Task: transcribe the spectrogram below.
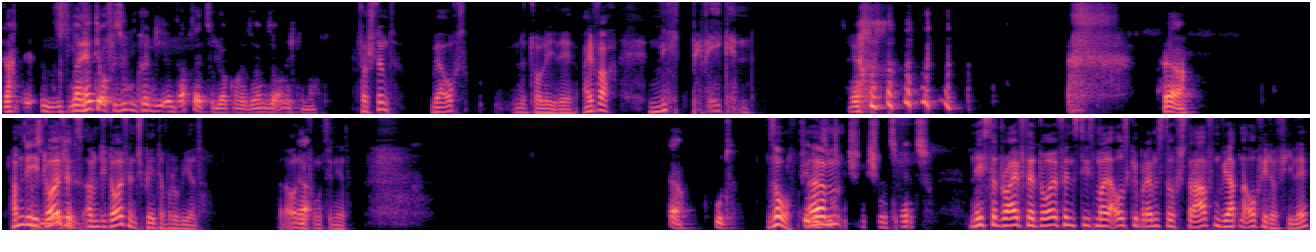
dachte, man hätte ja auch versuchen können, die ins Abseits zu locken oder so, haben sie auch nicht gemacht. Das stimmt. Wäre auch eine tolle Idee. Einfach nicht bewegen. Ja. ja. Haben die, Dolphins, haben die Dolphins später probiert. Hat auch ja. nicht funktioniert. Ja, gut. So, ähm, nächster Drive der Dolphins, diesmal ausgebremst durch Strafen. Wir hatten auch wieder viele.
